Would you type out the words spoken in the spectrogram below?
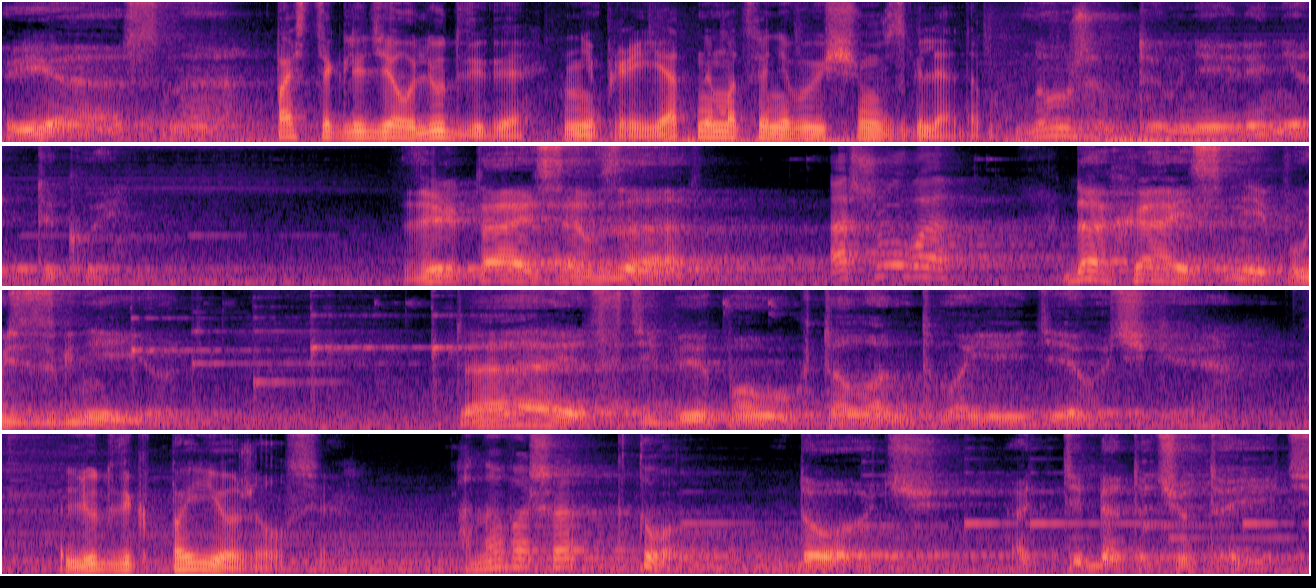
Ясно. Пасть оглядел Людвига неприятным оценивающим взглядом. Нужен ты мне или нет такой? Вертайся взад. А шуба? Да хай с ней, пусть сгниет. Тает в тебе, паук, талант моей девочки. Людвиг поежился. Она ваша кто? Дочь, от тебя-то что таить?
